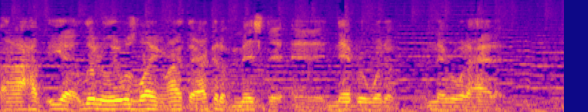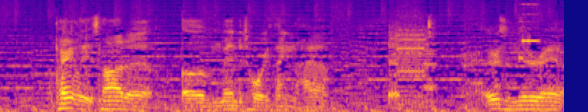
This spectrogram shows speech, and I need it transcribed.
and I have, yeah, literally, it was laying right there. I could have missed it, and it never would have, never would have had it. Apparently, it's not a, a mandatory thing to have. There's a Nidoran,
